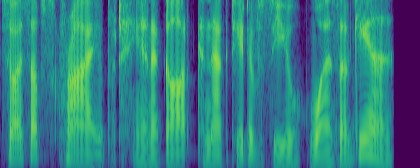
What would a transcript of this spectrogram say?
So I subscribed and I got connected with you once again.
